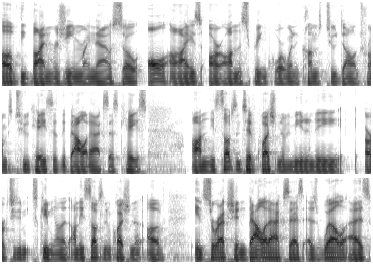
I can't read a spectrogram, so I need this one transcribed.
of the Biden regime right now. So all eyes are on the Supreme Court when it comes to Donald Trump's two cases the ballot access case on the substantive question of immunity, or excuse me, excuse me on, the, on the substantive question of insurrection, ballot access, as well as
